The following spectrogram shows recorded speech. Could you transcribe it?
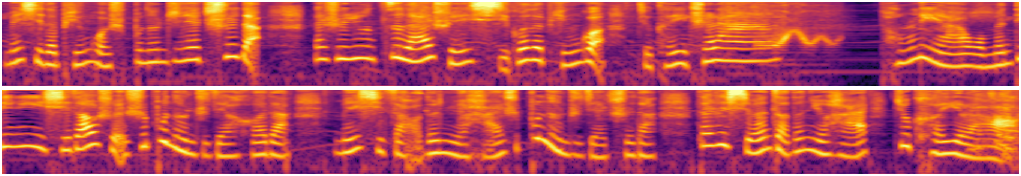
没洗的苹果是不能直接吃的，但是用自来水洗过的苹果就可以吃啦。同理啊，我们定义洗澡水是不能直接喝的，没洗澡的女孩是不能直接吃的，但是洗完澡的女孩就可以了啊。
